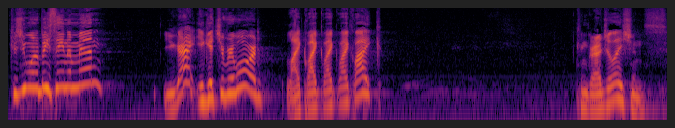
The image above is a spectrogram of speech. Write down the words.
Because you want to be seen of men? You got you get your reward. Like, like, like, like, like. Congratulations.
